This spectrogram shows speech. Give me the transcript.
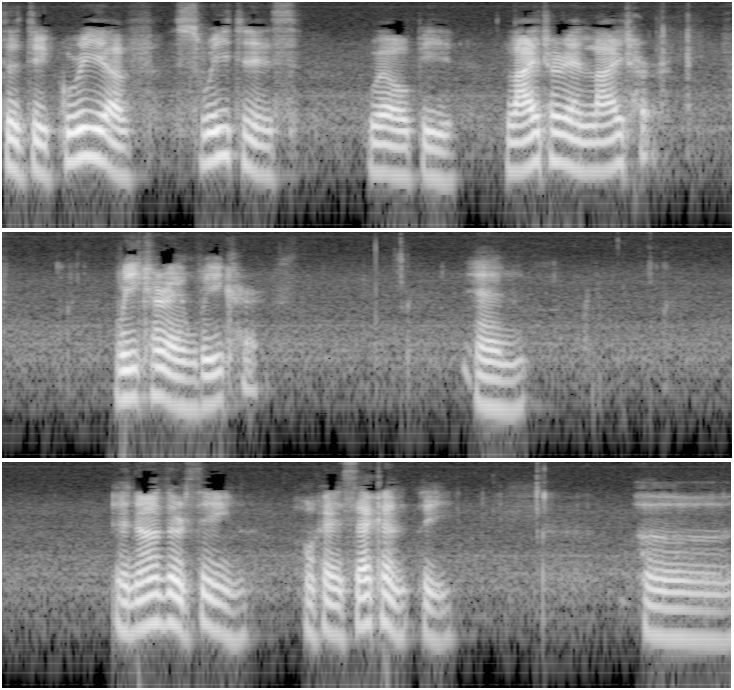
the degree of sweetness will be lighter and lighter weaker and weaker. And another thing, okay, secondly, uh,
